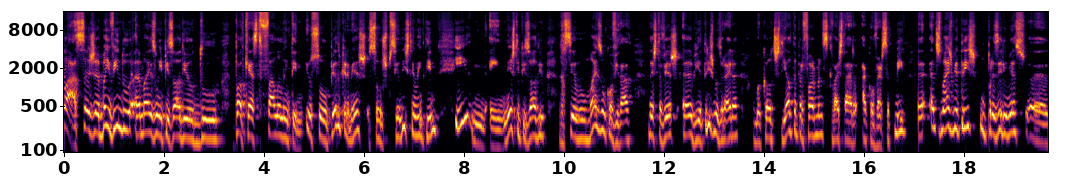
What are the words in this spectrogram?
Olá, seja bem-vindo a mais um episódio do podcast Fala LinkedIn. Eu sou o Pedro Caramês, sou especialista em LinkedIn e em, neste episódio recebo mais um convidado, desta vez a Beatriz Madureira, uma coach de alta performance que vai estar à conversa comigo. Uh, antes de mais, Beatriz, um prazer imenso uh,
